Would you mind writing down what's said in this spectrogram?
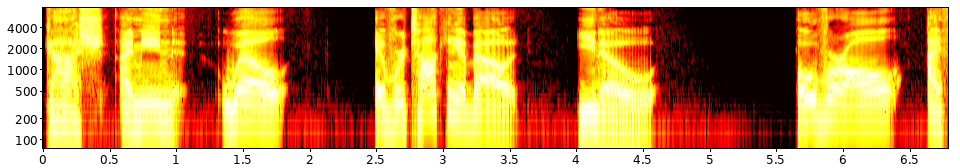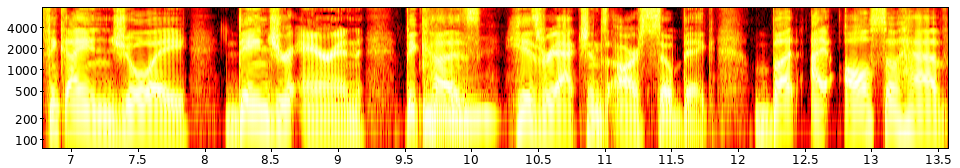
Gosh, I mean, well, if we're talking about, you know, overall, I think I enjoy Danger Ehren because Mm-hmm. his reactions are so big. But I also have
